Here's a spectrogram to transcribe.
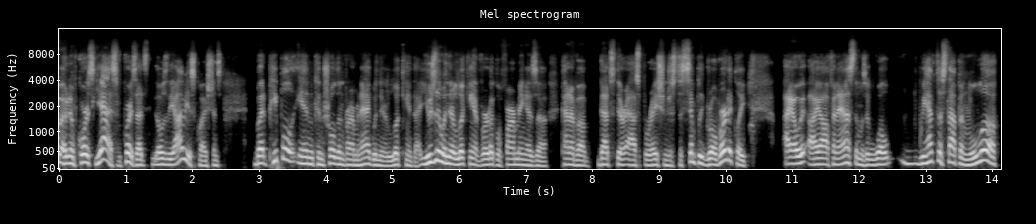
and of course yes of course that's those are the obvious questions. But people in controlled environment ag when they're looking at that usually when they're looking at vertical farming as a kind of a that's their aspiration just to simply grow vertically I, I often ask them, I say, well, we have to stop and look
